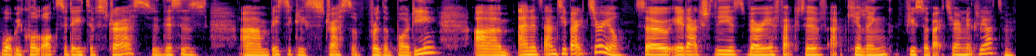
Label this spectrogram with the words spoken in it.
what we call oxidative stress. So this is um, basically stress for the body, um, and it's antibacterial. So it actually is very effective at killing Fusobacterium nucleatum.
